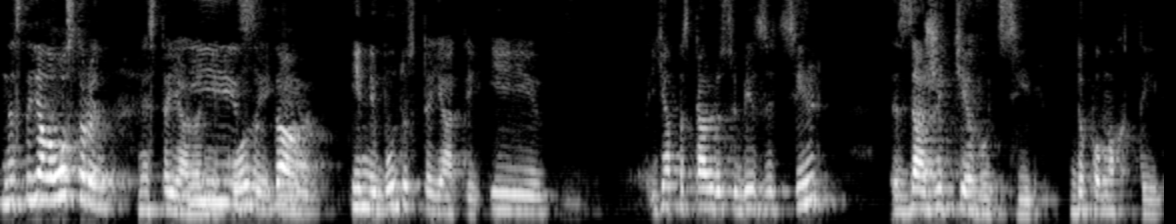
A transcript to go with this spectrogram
не стояла осторонь не стояла І ніколи да. і, і не буду стояти. І я поставлю собі за ціль, за життєву ціль допомогти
